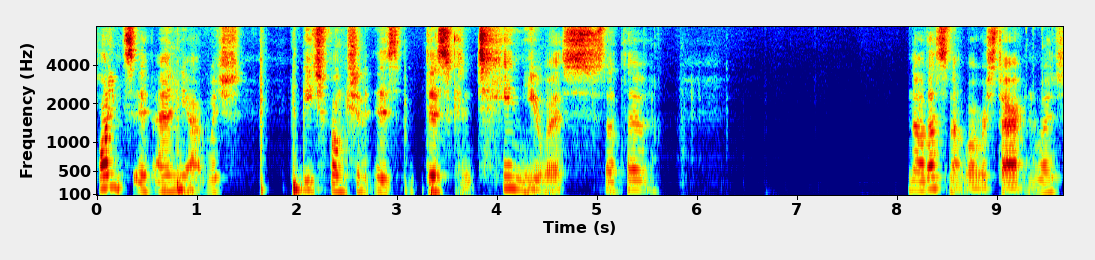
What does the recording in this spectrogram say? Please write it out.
points, if any, at which each function is discontinuous. Is that how? No, that's not what we're starting with.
